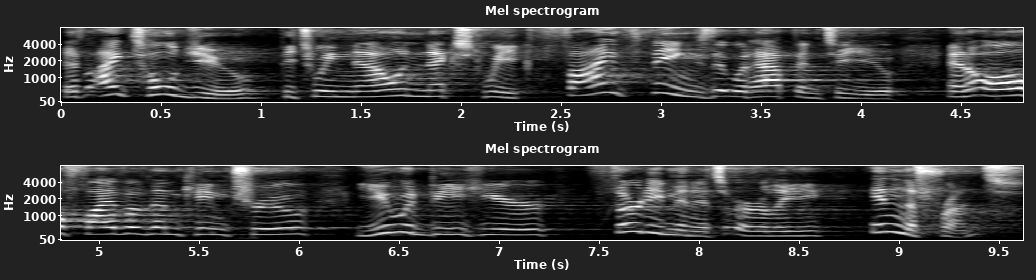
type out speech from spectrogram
if I told you between now and next week five things that would happen to you, and all five of them came true, you would be here 30 minutes early in the front.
